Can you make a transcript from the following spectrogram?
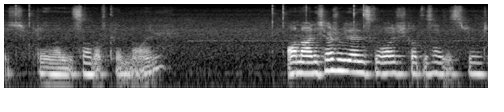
Ich play mal den Sound auf Cam 9. Oh nein, ich höre schon wieder dieses Geräusch. Ich glaube, das heißt, es stimmt.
